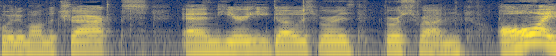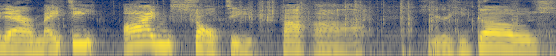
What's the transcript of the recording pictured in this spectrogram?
put him on the tracks and here he goes for his first run. Ahoy there, matey! I'm salty. Ha ha. Here he goes.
